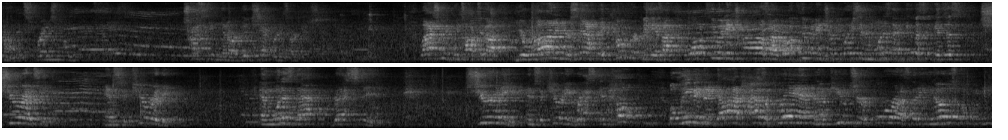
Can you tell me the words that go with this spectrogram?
from? It springs from faith. Trusting that our good shepherd is our good shepherd. Last week we talked about your rod and your staff, they comfort me as I walk through any trials, I walk through any tribulation. And what does that give us? It gives us surety and security. And what does that rest in? Surety and security rest in hope, believing that God has a plan and a future for us, that He knows what we need.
